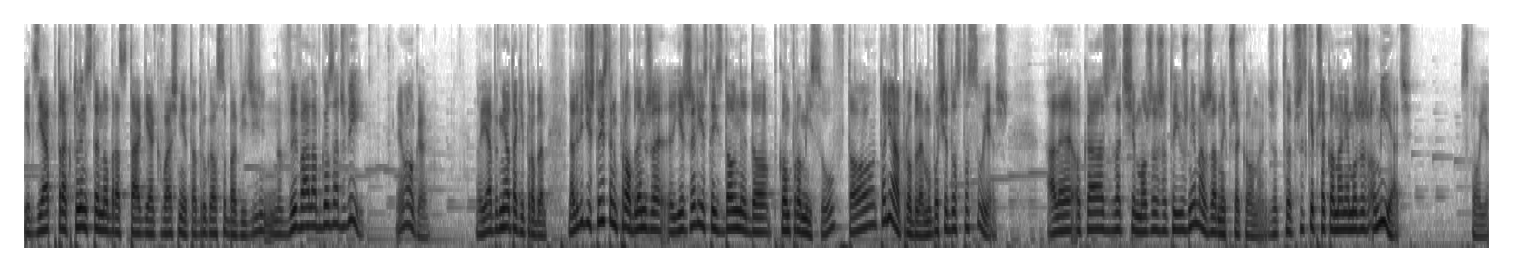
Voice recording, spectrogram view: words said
Więc ja traktując ten obraz tak, jak właśnie ta druga osoba widzi, no wywalam go za drzwi. Nie mogę. No ja bym miał taki problem. No ale widzisz, tu jest ten problem, że jeżeli jesteś zdolny do kompromisów, to, to nie ma problemu, bo się dostosujesz. Ale okazać się może, że ty już nie masz żadnych przekonań, że te wszystkie przekonania możesz omijać swoje.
